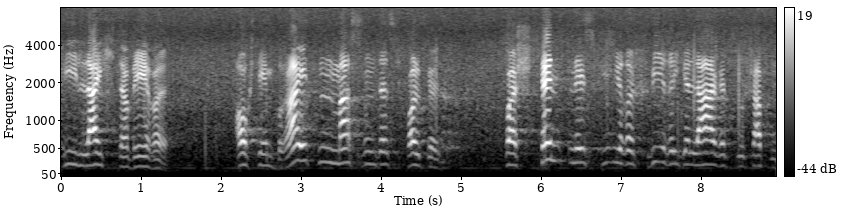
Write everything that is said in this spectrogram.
viel leichter wäre, auch den breiten Massen des Volkes Verständnis für ihre schwierige Lage zu schaffen,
